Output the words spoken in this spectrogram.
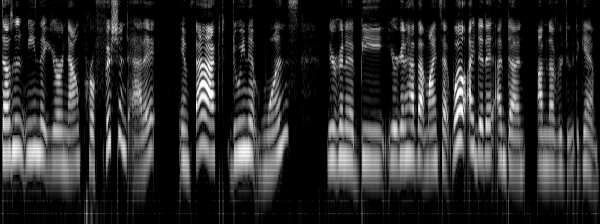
doesn't mean that you're now proficient at it. In fact, doing it once you're going to be you're going to have that mindset well i did it i'm done i'll never do it again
